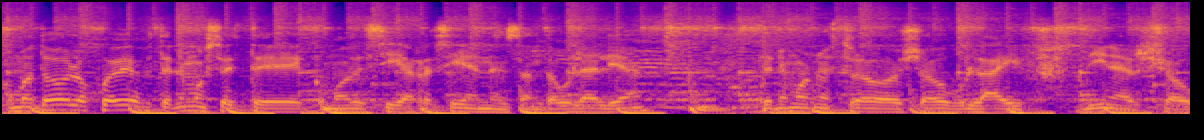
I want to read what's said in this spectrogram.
Como todos los jueves tenemos este, como decía recién en Santa Eulalia, tenemos nuestro show live, dinner show,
